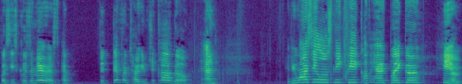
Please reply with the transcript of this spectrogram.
was these Cusamaras, a the different Target in Chicago. And if you want to see a little sneak peek of Eric Braker, here.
